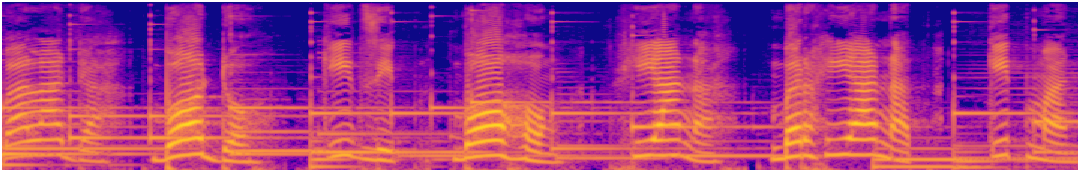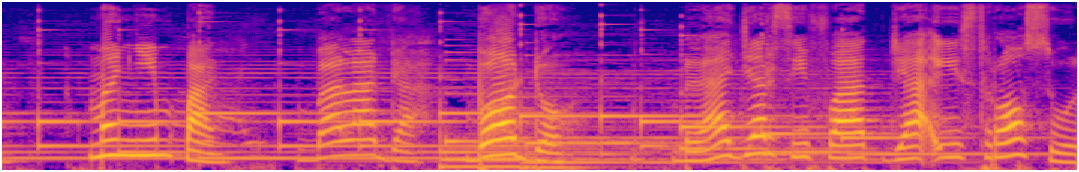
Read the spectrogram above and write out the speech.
Baladah. Bodoh Kizib Bohong Hianah Berkhianat Kitman Menyimpan Baladah Bodoh Belajar sifat Jais Rasul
